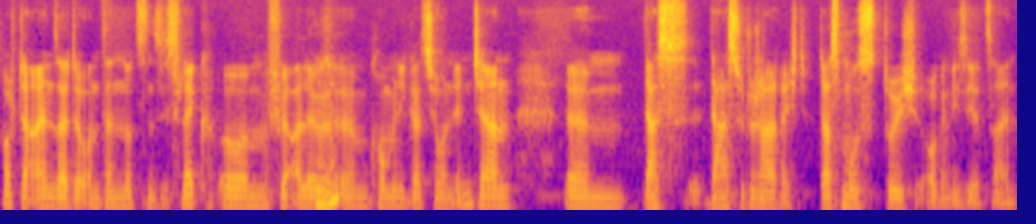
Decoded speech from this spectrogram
auf der einen Seite und dann nutzen sie Slack ähm, für alle mhm. ähm, Kommunikation intern. Ähm, das, da hast du total recht. Das muss durchorganisiert sein.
